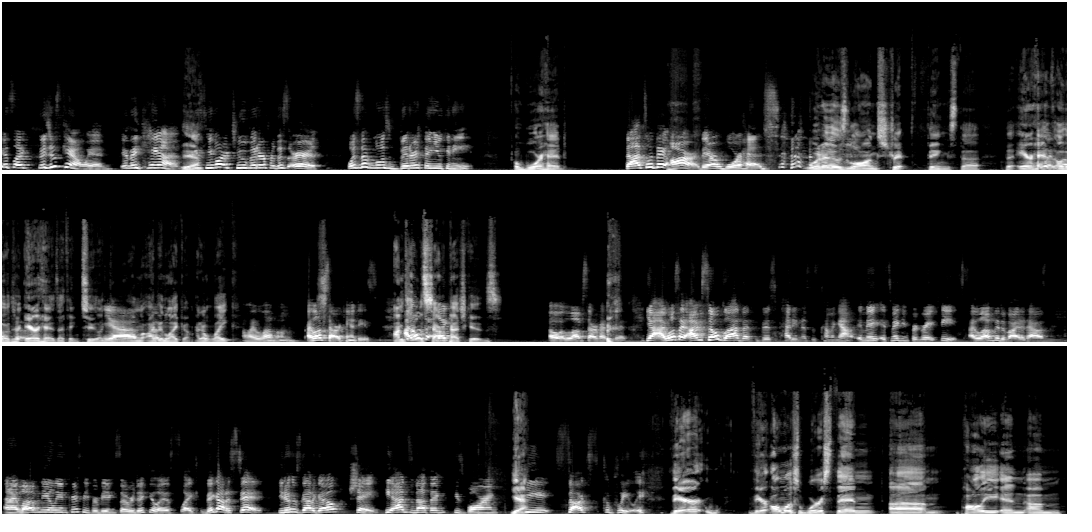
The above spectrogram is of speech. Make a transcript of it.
It's like, they just can't win. They can't. Yeah. These people are too bitter for this earth. What's the most bitter thing you can eat? A warhead. That's what they are. They are warheads. What are those long strip things? The the airheads. Oh, love they're airheads. I think too. Like Yeah, the long. I didn't like them. I don't like. oh, I love them. I love sour candies. I'm down with say, Sour like- Patch Kids. Oh, I love Sour Patch Kids. yeah, I will say I'm so glad that this pettiness is coming out. It may, it's making for great feats. I love the divided house, and I love Neely and Chrissy for being so ridiculous. Like they gotta stay. You know who's gotta go? Shane. He adds nothing. He's boring. Yeah. He sucks completely. They're they're almost worse than um, Polly and um,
